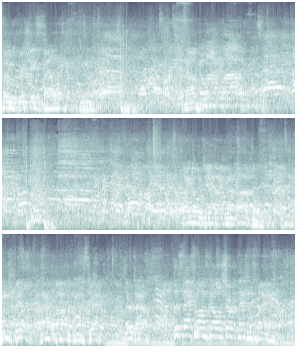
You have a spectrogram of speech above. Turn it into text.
Everybody who appreciates ballads. You. Now come on, Bob. I know Jed, I'm not Bob though. He's Bill, I'm Bob, and he's Jack. There's Al. This next one's called Short Attention Span.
